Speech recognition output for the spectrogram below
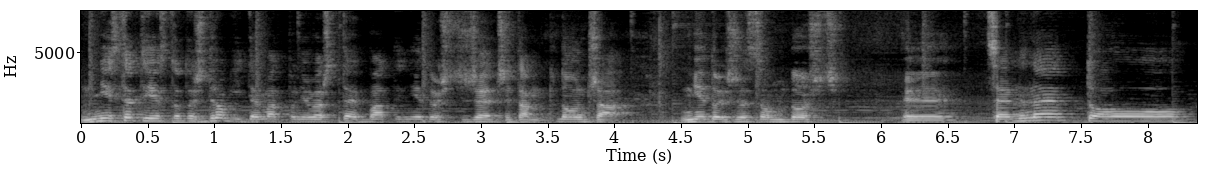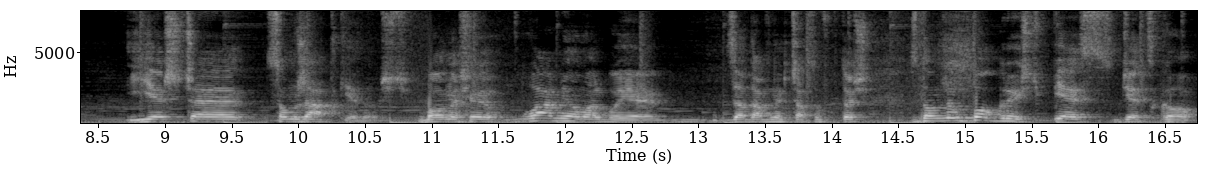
Niestety jest to dość drogi temat, ponieważ te baty nie dość, że czy tam pnącza, nie dość, że są dość e, cenne, to jeszcze są rzadkie dość, bo one się łamią albo je za dawnych czasów ktoś zdążył pogryźć, pies, dziecko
